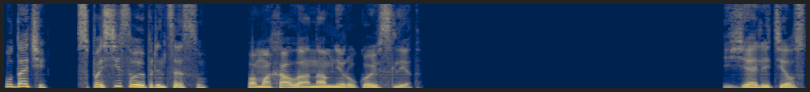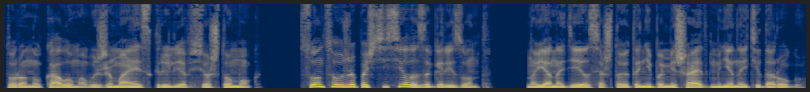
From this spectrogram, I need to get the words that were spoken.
Удачи! Спаси свою принцессу!» Помахала она мне рукой вслед. Я летел в сторону Калума, выжимая из крылья все, что мог. Солнце уже почти село за горизонт, но я надеялся, что это не помешает мне найти дорогу.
